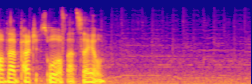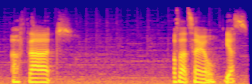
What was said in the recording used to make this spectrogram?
of that purchase or of that sale. Of that... Of that sale, yes.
